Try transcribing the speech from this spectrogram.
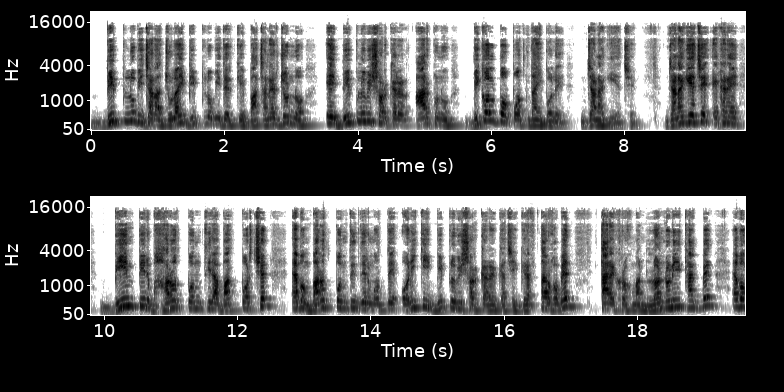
বিপ্লবী যারা জুলাই বিপ্লবীদেরকে বাঁচানোর জন্য, এই বিপ্লবী সরকারের আর কোনো বিকল্প পথ নাই বলে জানা গিয়েছে। জানা গিয়েছে, এখানে বিএনপির ভারতপন্থীরা বাদ পড়ছেন এবং ভারতপন্থীদের মধ্যে অনেকেই বিপ্লবী সরকারের কাছে গ্রেফতার হবেন। তারেক রহমান লন্ডনেই থাকবেন এবং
